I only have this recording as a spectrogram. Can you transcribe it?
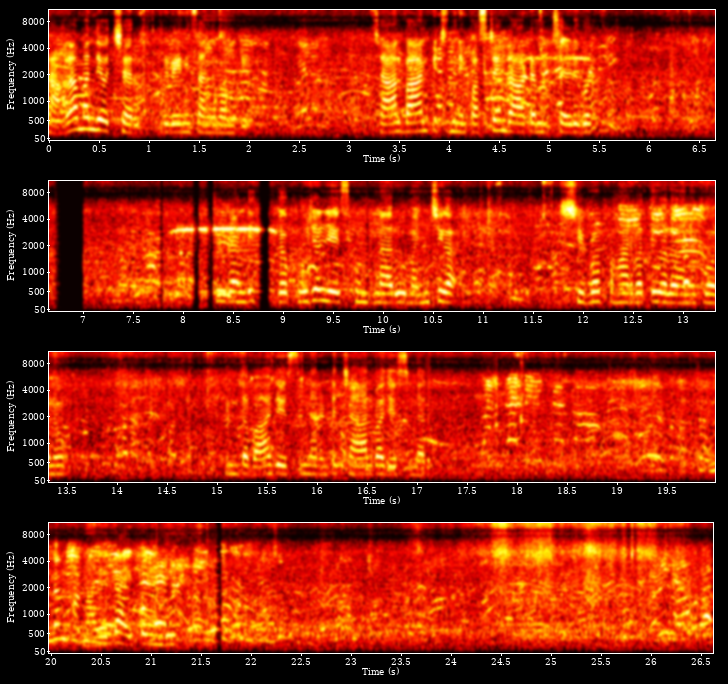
చాలా మంది వచ్చారు త్రివేణి సంగమంకి. చాలా బాగా అనిపించింది నేను ఫస్ట్ టైం రావటం సైడ్ కూడా. చూడండి ఇక పూజలు చేసుకుంటున్నారు మంచిగా. శివ పార్వతులు అనుకోను. ఇంత బాగా చేస్తున్నారంటే చాలా బాగా చేస్తున్నారు. మాదైతే అయిపోయింది. ఓం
